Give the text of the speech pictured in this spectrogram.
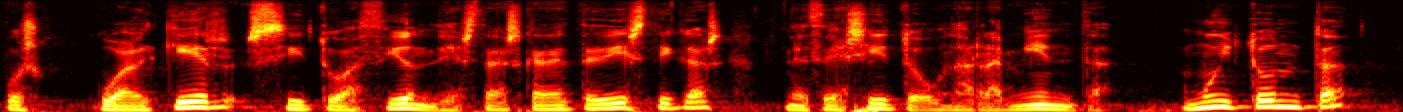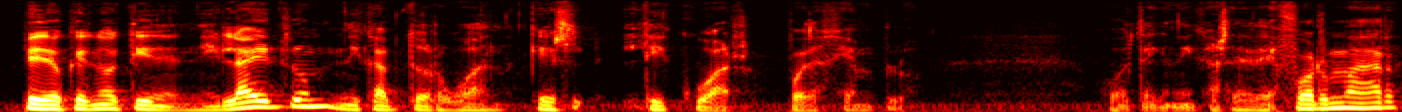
Pues cualquier situación de estas características necesito una herramienta muy tonta, pero que no tiene ni Lightroom ni Capture One, que es Liquar, por ejemplo, o técnicas de deformar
